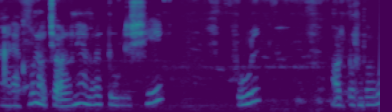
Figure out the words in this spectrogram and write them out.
আর এখন ওই চরণে আমরা তুলসী ফুল অর্পণ করব।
